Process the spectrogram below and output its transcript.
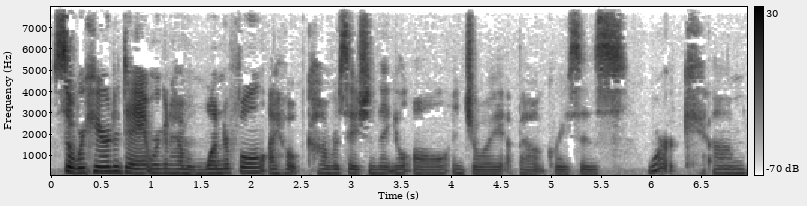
so we're here today and we're going to have a wonderful, I hope, conversation that you'll all enjoy about Grace's work. Um,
